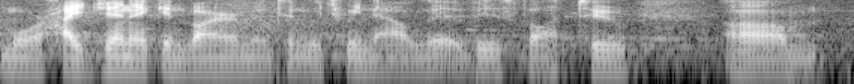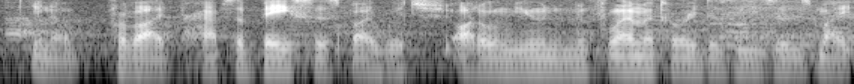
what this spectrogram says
more hygienic environment in which we now live is thought to um, you know, provide perhaps a basis by which autoimmune inflammatory diseases might,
